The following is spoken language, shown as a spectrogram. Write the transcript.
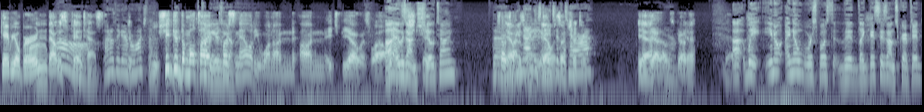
Gabriel Byrne. That was Oh, fantastic. I don't think I ever watched that. She did the Couple years ago. multi-personality one on on HBO as well. Uh, Yes. It was on Yeah. Showtime. The Showtime. Yeah, it was on- United yeah, States was of on Showtime. Tara. Yeah, yeah, that was Yeah. good. Yeah. Uh, wait, you know, I know we're supposed to the, like this is unscripted.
